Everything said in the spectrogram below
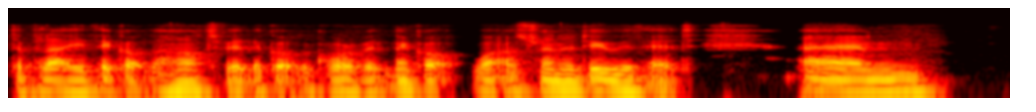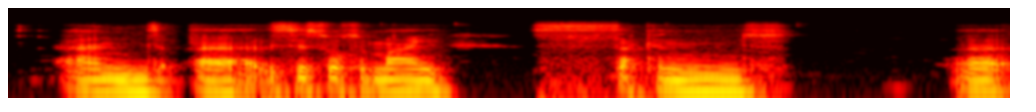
the play, they got the heart of it, they got the core of it, and they got what I was trying to do with it. Um, and uh, this is sort of my second. Uh,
